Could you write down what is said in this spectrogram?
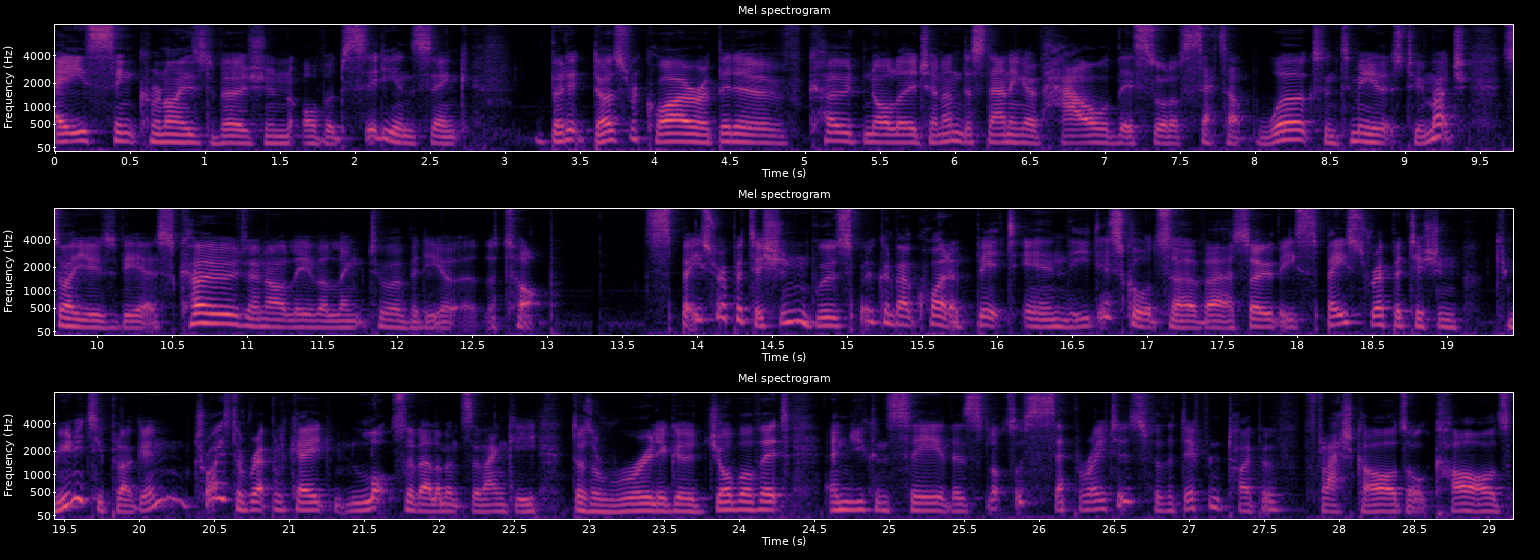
asynchronized version of Obsidian Sync but it does require a bit of code knowledge and understanding of how this sort of setup works, and to me that's too much, so I use VS Code, and I'll leave a link to a video at the top. Space repetition was spoken about quite a bit in the Discord server, so the space repetition community plugin tries to replicate lots of elements of Anki, does a really good job of it, and you can see there's lots of separators for the different type of flashcards or cards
